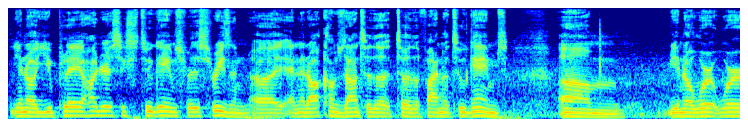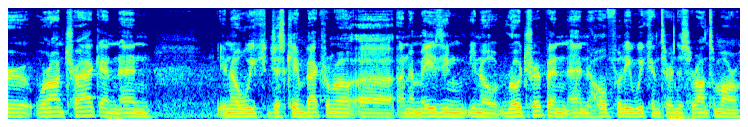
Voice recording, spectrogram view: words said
you know, you play 162 games for this reason, uh, and it all comes down to the to the final two games. Um, you know, we're we're we're on track, and and you know we just came back from a, uh, an amazing you know road trip, and and hopefully we can turn this around tomorrow.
